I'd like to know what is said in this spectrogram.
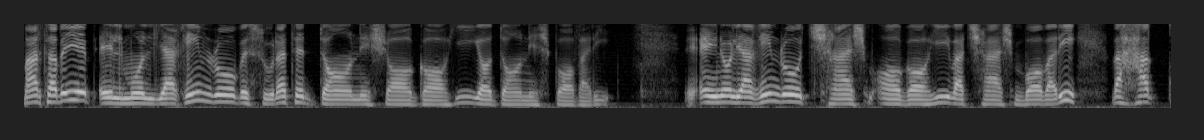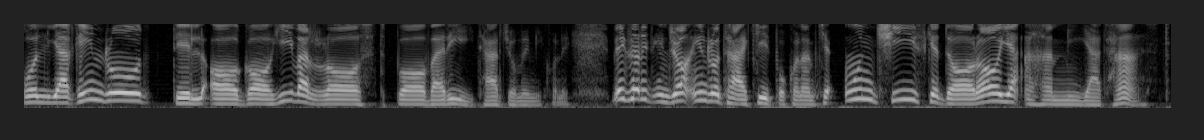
مرتبه علم الیقین رو به صورت دانش آگاهی یا دانش باوری عین الیقین رو چشم آگاهی و چشم باوری و حق الیقین رو دل آگاهی و راست باوری ترجمه می‌کنه. بگذارید اینجا این رو تاکید بکنم که اون چیز که دارای اهمیت هست.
